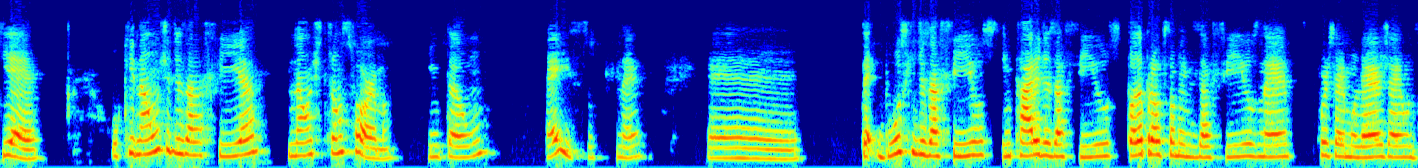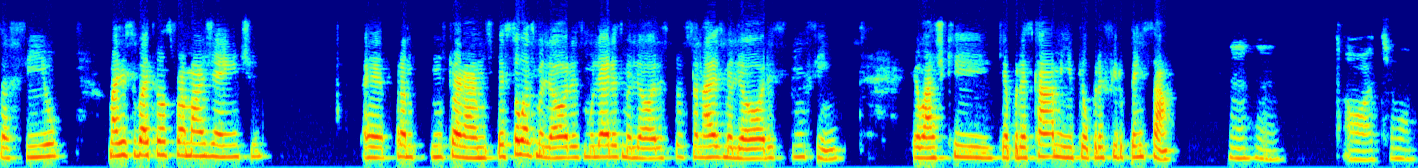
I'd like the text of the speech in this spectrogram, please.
que é o que não te desafia não te transforma. Então, é isso, né? É, busque desafios, encare desafios, toda profissão tem desafios, né? Por ser mulher já é um desafio, mas isso vai transformar a gente é, para nos tornarmos pessoas melhores, mulheres melhores, profissionais melhores, enfim. Eu acho que, que é por esse caminho que eu prefiro pensar. Uhum. Ótimo.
